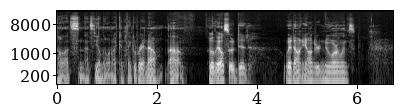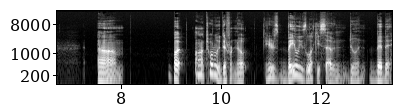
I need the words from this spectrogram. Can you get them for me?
oh, that's that's the only one I can think of right now. Um, oh, they also did "Way Down Yonder" New Orleans. Um, but on a totally different note, here's Bailey's Lucky Seven doing Bebe.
